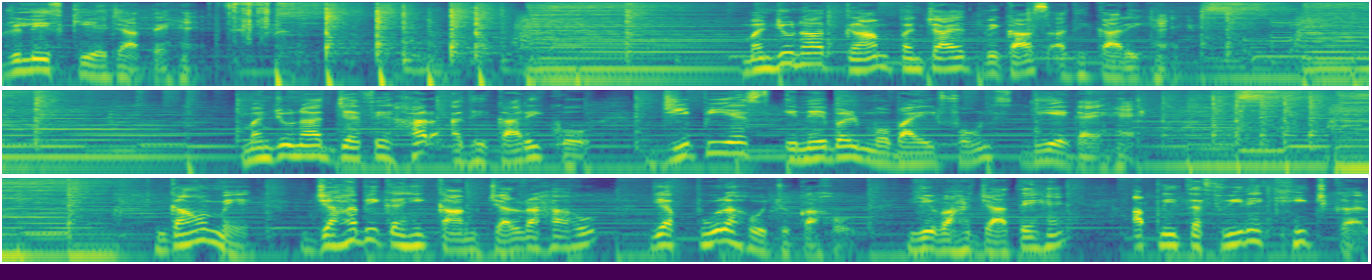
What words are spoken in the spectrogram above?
रिलीज़ किए जाते हैं। मंजूनाथ ग्राम पंचायत विकास अधिकारी हैं। मंजूनाथ जैसे हर अधिकारी को जीपीएस इनेबल्ड मोबाइल फोन्स दिए गए हैं। गाँव में जहाँ भी कहीं काम चल रहा हो या पूरा हो चुका हो, ये वहाँ जाते हैं, अपनी तस्वीरें खींचकर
